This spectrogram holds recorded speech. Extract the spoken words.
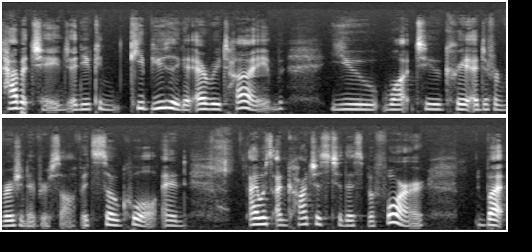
habit change, and you can keep using it every time you want to create a different version of yourself. It's so cool. And I was unconscious to this before, but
